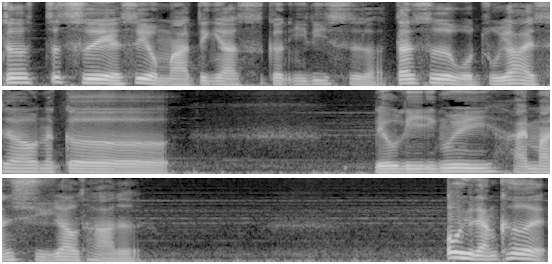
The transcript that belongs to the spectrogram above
这这次也是有马丁亚斯跟伊丽丝了，但是我主要还是要那个。琉璃，因为还蛮需要它的。哦，有两颗诶，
